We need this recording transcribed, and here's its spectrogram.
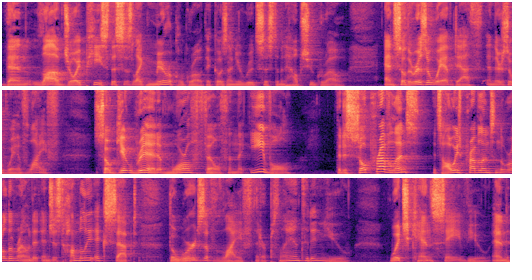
then love, joy, peace, this is like Miracle-Gro that goes on your root system and helps you grow. And so there is a way of death and there's a way of life. So get rid of moral filth and the evil that is so prevalent, it's always prevalent in the world around it, and just humbly accept the words of life that are planted in you, which can save you. And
